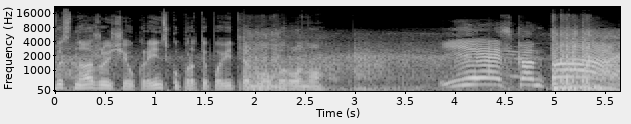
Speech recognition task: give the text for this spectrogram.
виснажуючи українську протиповітряну оборону. Есть контакт!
